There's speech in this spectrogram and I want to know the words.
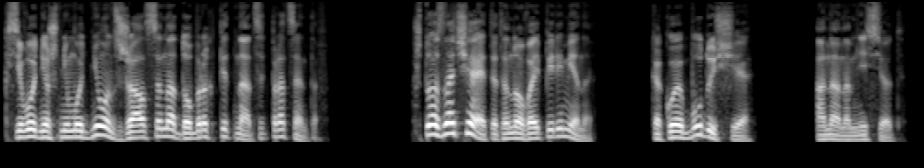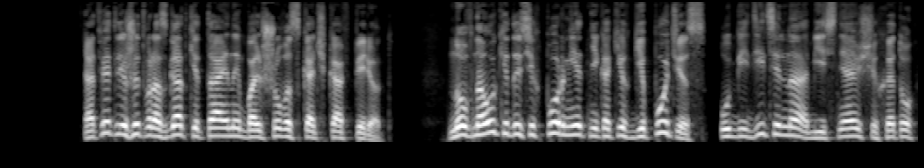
К сегодняшнему дню он сжался на добрых 15%. Что означает эта новая перемена? Какое будущее она нам несет? Ответ лежит в разгадке тайны большого скачка вперед. Но в науке до сих пор нет никаких гипотез, убедительно объясняющих эту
